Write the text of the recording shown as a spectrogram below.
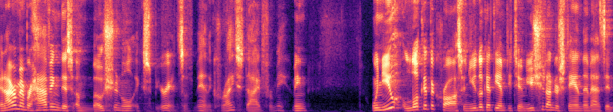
And I remember having this emotional experience of, man, Christ died for me. I mean, when you look at the cross and you look at the empty tomb, you should understand them as an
